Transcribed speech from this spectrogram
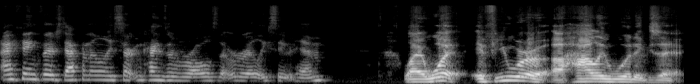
I think there's definitely certain kinds of roles that would really suit him. Like, what if you were a Hollywood exec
